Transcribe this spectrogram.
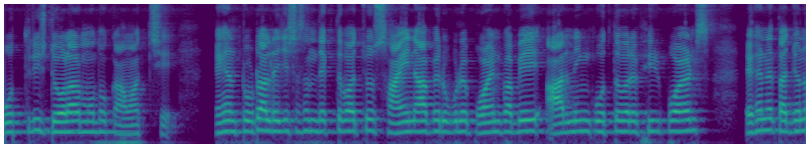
বত্রিশ ডলার মতো কামাচ্ছে। এখানে টোটাল রেজিস্ট্রেশন দেখতে পাচ্ছ সাইন আপের উপরে পয়েন্ট পাবে আর্নিং করতে পারে ফ্রি পয়েন্টস এখানে তার জন্য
